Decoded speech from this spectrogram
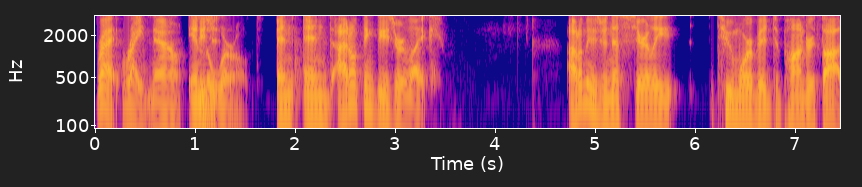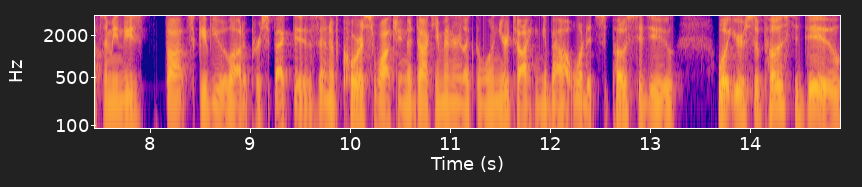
right right now in These the are- world? and and i don't think these are like i don't think these are necessarily too morbid to ponder thoughts i mean these thoughts give you a lot of perspective and of course watching a documentary like the one you're talking about what it's supposed to do what you're supposed to do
